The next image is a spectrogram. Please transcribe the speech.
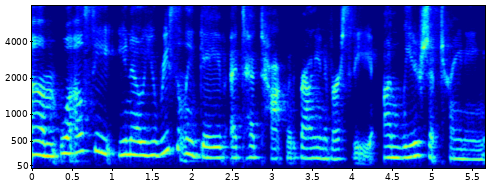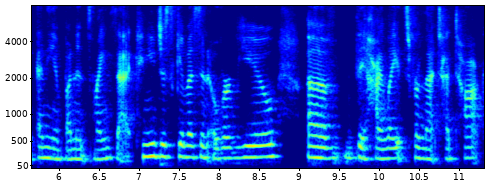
Um, well, Elsie, you know, you recently gave a TED talk with Brown University on leadership training and the abundance mindset. Can you just give us an overview of the highlights from that TED talk?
